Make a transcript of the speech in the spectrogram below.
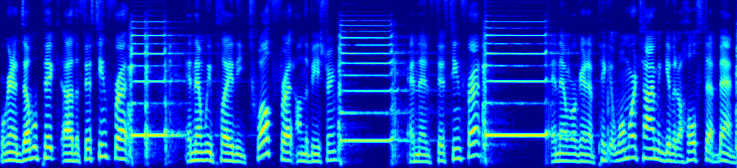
We're gonna double pick uh, the 15th fret, and then we play the 12th fret on the B string, and then 15th fret, and then we're gonna pick it one more time and give it a whole step bend.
